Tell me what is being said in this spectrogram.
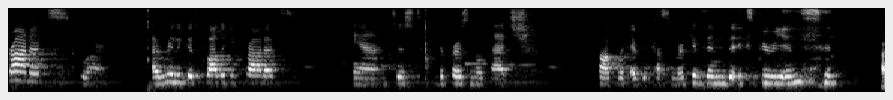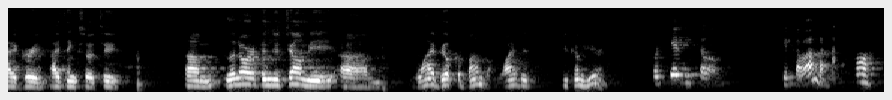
products, who are, are really good quality products, and just the personal touch, talk with every customer, give them the experience. I agree. I think so too. Um, Lenore, can you tell me um, why Vilcabamba? Why did you come here? ¿Por qué Vilcabamba? Vilcabamba. Oh,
